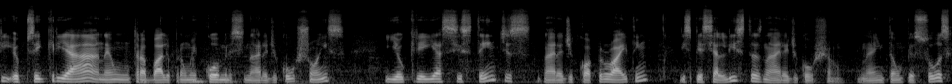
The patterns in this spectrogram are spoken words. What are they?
eu precisei criar né, um trabalho para um e-commerce na área de colchões e eu criei assistentes na área de copywriting, especialistas na área de colchão. Né? Então, pessoas.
